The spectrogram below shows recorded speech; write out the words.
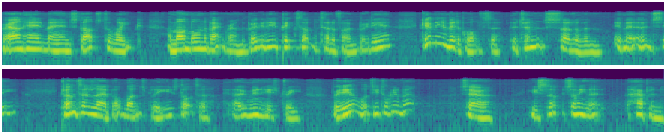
Brown haired man starts to wake. A mumble in the background. The Brigadier picks up the telephone. Brigadier get me the medical officer Lieutenant Sullivan. Emergency. Come to the lab at once please. Doctor Human history. Brigadier what's he talking about Sarah it's something that happened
